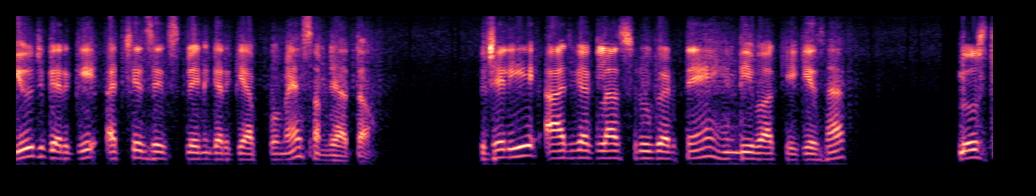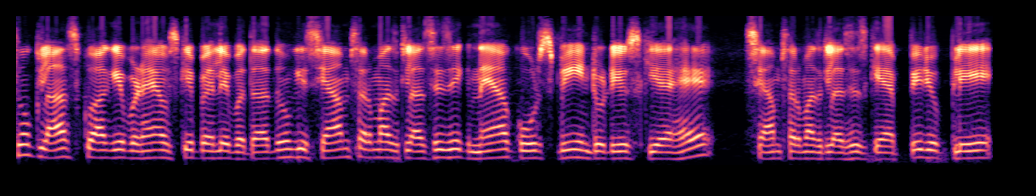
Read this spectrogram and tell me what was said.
यूज़ करके अच्छे से एक्सप्लेन करके आपको मैं समझाता हूँ। तो चलिए आज का क्लास शुरू करते हैं हिंदी वाक्य के साथ। दोस्तों क्लास को आगे बढ़ाएँ, उसके पहले बता दूँ कि श्याम शर्मा क्लासेस एक नया कोर्स भी इंट्रोड्यूस किया है। श्याम शर्मा क्लासेस के ऐप पे, जो प्ले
